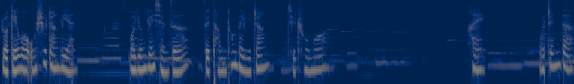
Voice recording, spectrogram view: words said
若给我无数张脸，我永远选择最疼痛的一张去触摸。嘿，我真的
